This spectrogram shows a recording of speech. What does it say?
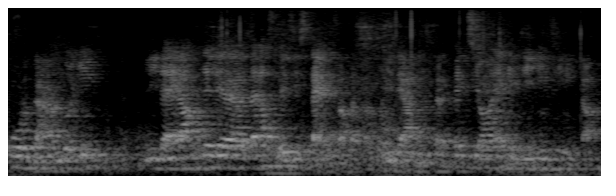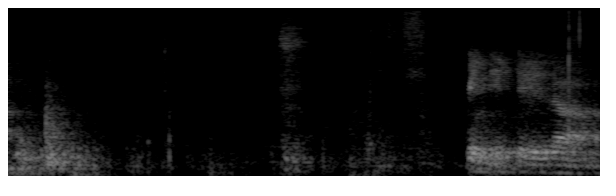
pur dandogli l'idea del, della sua esistenza, pertanto l'idea di perfezione e di infinità. Quindi il,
